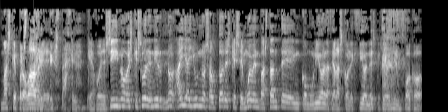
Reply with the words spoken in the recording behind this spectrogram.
más que probable. Esta, gen- esta gente. Que pues sí, no, es que suelen ir, no, ahí hay unos autores que se mueven bastante en comunión hacia las colecciones, que suelen ir un poco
